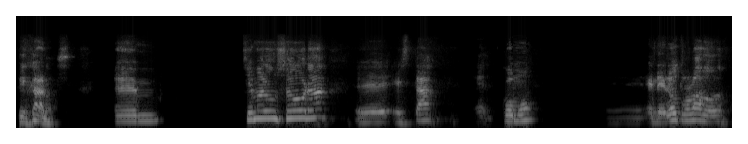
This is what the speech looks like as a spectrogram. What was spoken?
Fijaros, Chema Alonso ahora está como en el otro lado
